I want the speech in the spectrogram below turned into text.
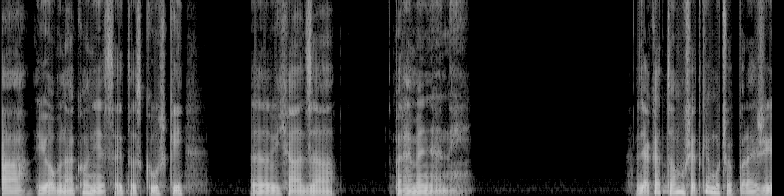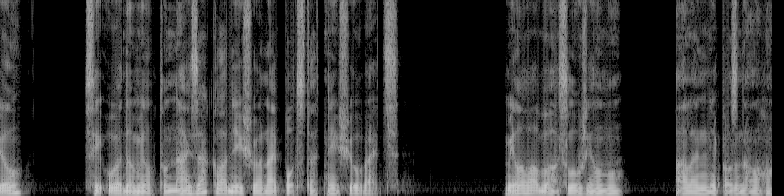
A Job nakoniec tejto skúšky e, vychádza premenený. Vďaka tomu všetkému, čo prežil, si uvedomil tú najzákladnejšiu a najpodstatnejšiu vec. Miloval Boha, slúžil mu, ale nepoznal ho.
